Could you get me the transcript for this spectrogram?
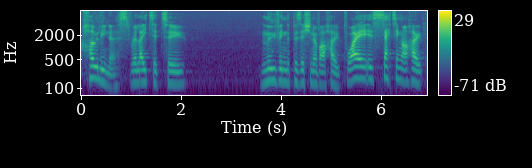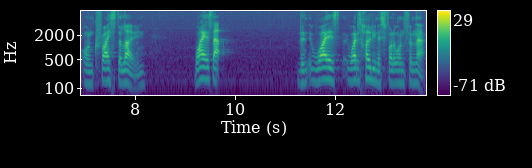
holiness related to moving the position of our hope? Why is setting our hope on Christ alone? Why is that? Why, is, why does holiness follow on from that?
